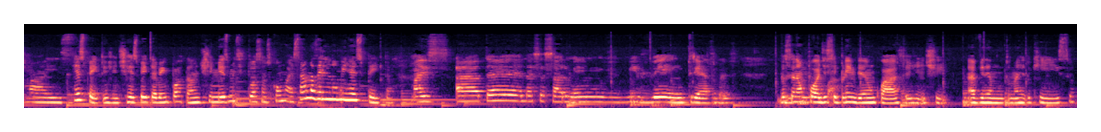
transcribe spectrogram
Mas. Respeito, gente. Respeito é bem importante, mesmo em situações como essa. Ah, mas ele não me respeita. Mas até é necessário mesmo viver, entre aspas. Você não pode se prender num quarto, gente. A vida é muito mais do que isso.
